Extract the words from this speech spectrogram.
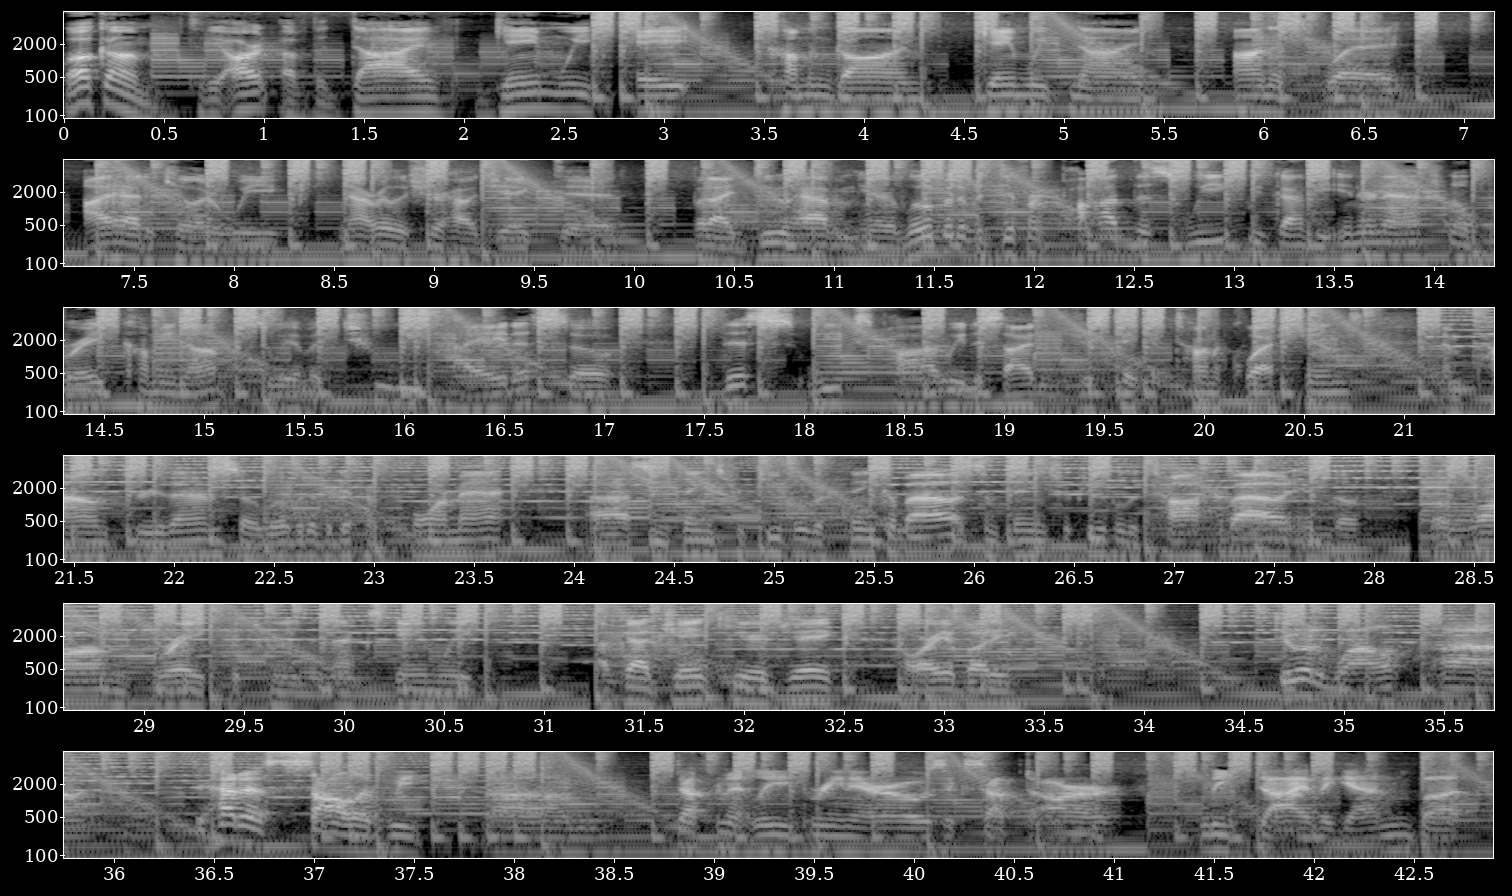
Welcome to the Art of the Dive. Game week eight, come and gone. Game week nine, on its way. I had a killer week. Not really sure how Jake did, but I do have him here. A little bit of a different pod this week. We've got the international break coming up, so we have a two week hiatus. So this week's pod, we decided to just take a ton of questions and pound through them. So a little bit of a different format. Uh, some things for people to think about, some things for people to talk about in the, the long break between the next game week. I've got Jake here. Jake, how are you, buddy? Doing well. Uh, had a solid week. Um, definitely green arrows, except our league dive again. But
